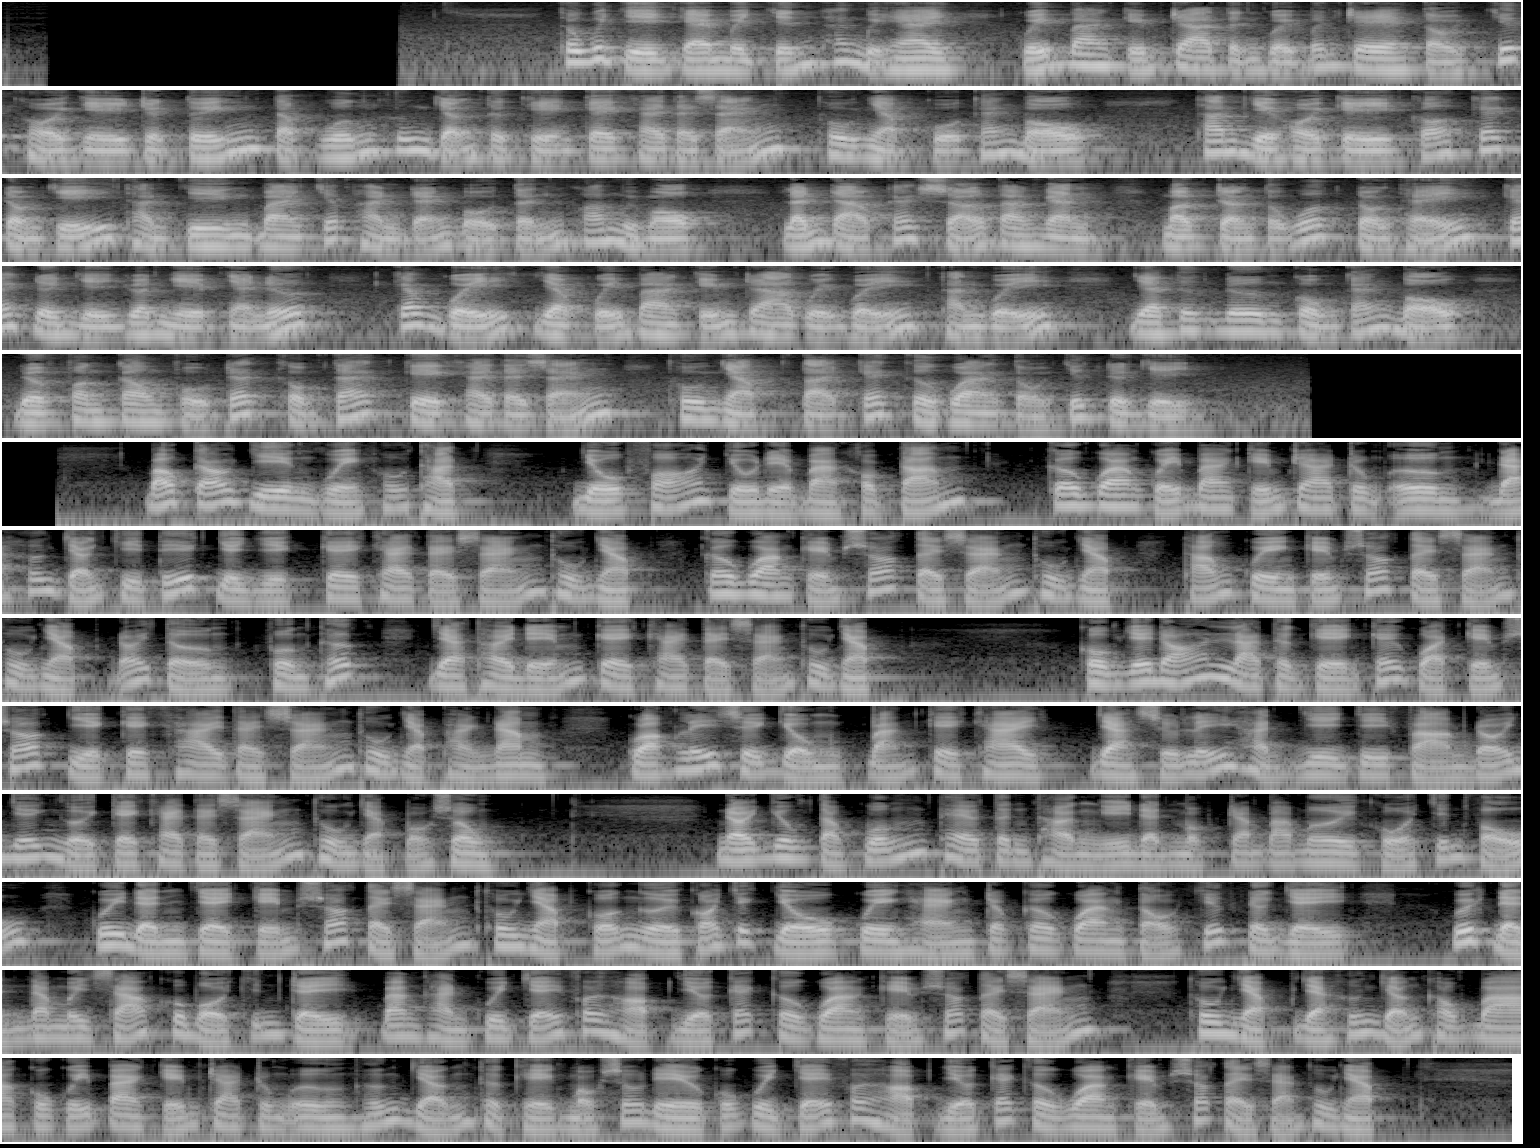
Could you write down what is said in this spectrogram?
Thưa quý vị, ngày 19 tháng 12, Ủy ban Kiểm tra tỉnh ủy Bến Tre tổ chức hội nghị trực tuyến tập huấn hướng dẫn thực hiện kê khai tài sản, thu nhập của cán bộ. Tham dự hội nghị có các đồng chí thành viên Ban chấp hành Đảng bộ tỉnh khóa 11, lãnh đạo các sở ban ngành, mặt trận tổ quốc đoàn thể, các đơn vị doanh nghiệp nhà nước, các quỹ và quỹ ban kiểm tra quỹ quỹ thành quỹ và tương đương cùng cán bộ được phân công phụ trách công tác kê khai tài sản, thu nhập tại các cơ quan tổ chức đơn vị. Báo cáo viên huyện Hữu Thạch, vụ phó vụ địa bàn 08, cơ quan ủy ban kiểm tra trung ương đã hướng dẫn chi tiết về việc kê khai tài sản thu nhập, cơ quan kiểm soát tài sản thu nhập, thẩm quyền kiểm soát tài sản thu nhập, đối tượng, phương thức và thời điểm kê khai tài sản thu nhập. Cùng với đó là thực hiện kế hoạch kiểm soát việc kê khai tài sản thu nhập hàng năm, quản lý sử dụng bản kê khai và xử lý hành vi vi phạm đối với người kê khai tài sản thu nhập bổ sung. Nội dung tập huấn theo tinh thần Nghị định 130 của Chính phủ, quy định về kiểm soát tài sản thu nhập của người có chức vụ quyền hạn trong cơ quan tổ chức đơn vị, quyết định 56 của Bộ Chính trị ban hành quy chế phối hợp giữa các cơ quan kiểm soát tài sản, thu nhập và hướng dẫn 03 của Ủy ban Kiểm tra Trung ương hướng dẫn thực hiện một số điều của quy chế phối hợp giữa các cơ quan kiểm soát tài sản thu nhập.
